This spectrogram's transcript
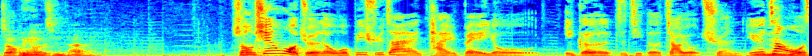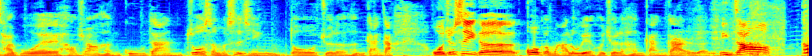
交朋友的心态。首先，我觉得我必须在台北有一个自己的交友圈，因为这样我才不会好像很孤单，做什么事情都觉得很尴尬。我就是一个过个马路也会觉得很尴尬的人。你知道，高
